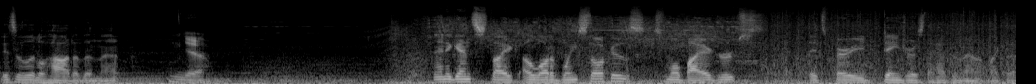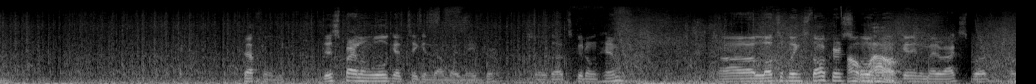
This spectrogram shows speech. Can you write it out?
it's a little harder than that. Yeah. And against like a lot of blink stalkers, small bio groups, it's very dangerous to have them out like that. Definitely. This pylon will get taken down by Major, so that's good on him. Uh, lots of Blink Stalkers. Oh, wow. Not getting the medevacs, but a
